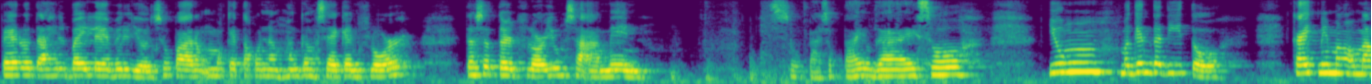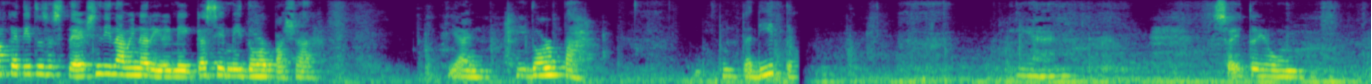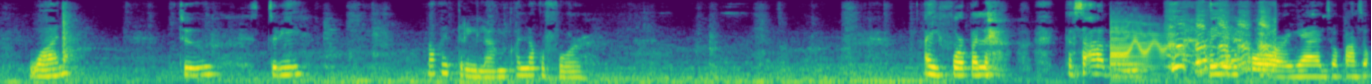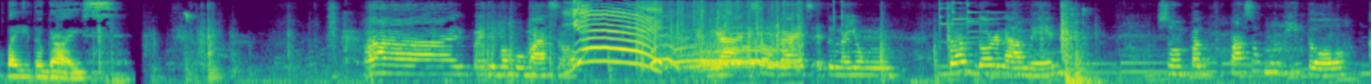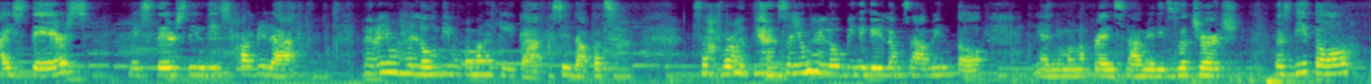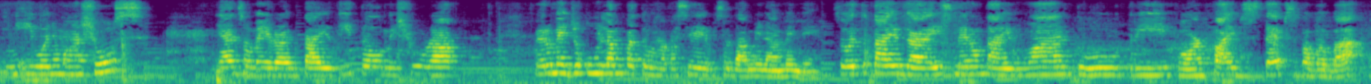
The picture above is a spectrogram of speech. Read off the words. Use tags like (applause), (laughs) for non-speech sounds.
Pero dahil by level yon so parang umakit ako ng hanggang second floor. Tapos sa third floor yung sa amin. So, pasok tayo guys. So, yung maganda dito, kahit may mga umakyat dito sa stairs, hindi namin naririnig kasi may door pa siya. Yan, may door pa. Punta dito. Yan. So, ito yung 1, 2, 3. Bakit 3 lang? Kala ko 4. Ay, 4 pala. (laughs) Kasabi. Ito yung 4. Yan. So, pasok tayo dito, guys. Hi! Pwede bang pumasok? Yeah! Yan. So, guys, ito na yung front door namin. So, pagpasok mo dito, ay stairs. May stairs din dito sa kabila. Pero yung hello, hindi mo pa makikita kasi dapat sa sa front yan. So, yung hello, binigay lang sa amin to. Yan, yung mga friends namin dito sa church. Tapos dito, iniiwan yung mga shoes. Yan, so may rug tayo dito, may shoe rack. Pero medyo kulang pa to ha kasi sa dami namin eh. So ito tayo guys, meron tayong 1, 2, 3, 4, 5 steps pababa.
